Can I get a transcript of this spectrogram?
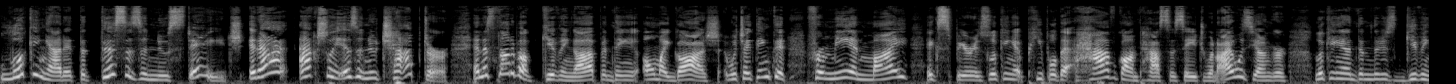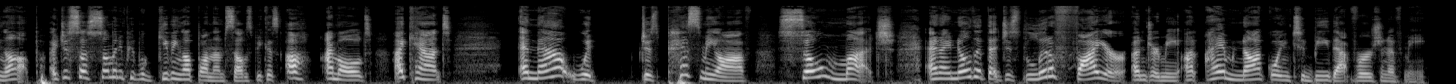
looking at it that this is a new stage. It a- actually is a new chapter. And it's not about giving up and thinking, oh my gosh, which I think that for me and my experience, looking at people that have gone past this age when I was younger, looking at them, they're just giving up. I just saw so many people giving up on themselves because, oh, I'm old. I can't. And that would just piss me off so much. And I know that that just lit a fire under me on I am not going to be that version of me.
